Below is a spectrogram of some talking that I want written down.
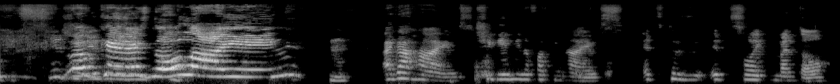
She is Okay, there's no lying. Hmm. I got hives. She gave me the fucking hives. It's because it's like mental.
